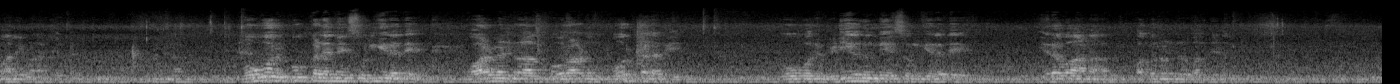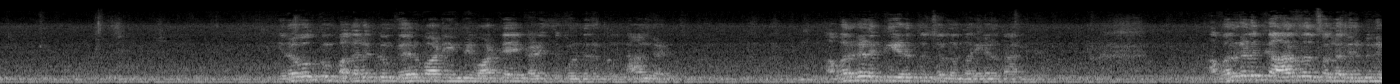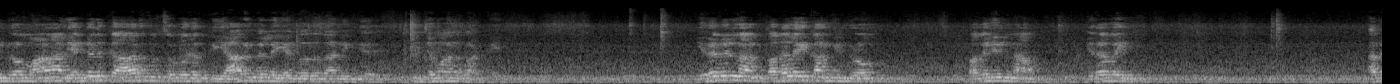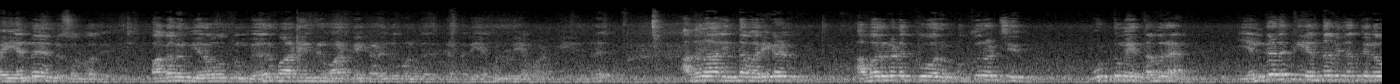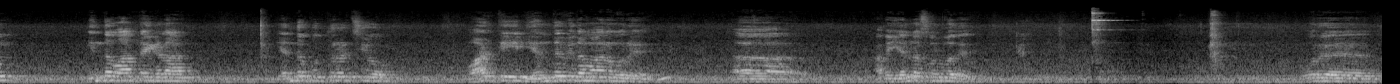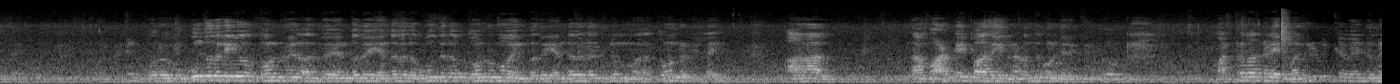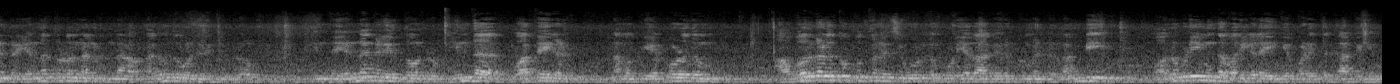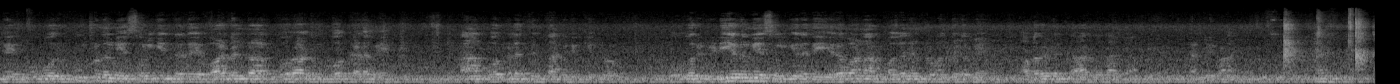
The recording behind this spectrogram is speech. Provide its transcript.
மாலை வணக்கங்கள். ஒவ்வொரு பூக்களுமே சொல்கிறதே வாழ்வென்றால் போராடும் போர்க்களவே ஒவ்வொரு விடியலுமே சொல்கிறதே இரவானால் பகலொன்று வந்திடும். இரவுக்கும் பகலுக்கும் வேறுபாடின்றி வாழ்க்கையை கழித்துக் கொண்டிருக்கும் நாங்கள் அவர்களுக்கு எடுத்துச் சொல்லும் வரிகள் தான் இது. அவர்களுக்கு ஆறுதல் சொல்ல விரும்புகின்றோம். ஆனால் எங்களுக்கு ஆறுதல் சொல்வதற்கு யாரும் இல்லை என்பதுதான் இங்கு நிஜமான வாழ்க்கை. இரவில் நாம் பகலை காண்கின்றோம். பகலில் நாம் இரவை அதை என்ன என்று சொல்வது? பகலும் இரவுக்கும் வேறுபாடு என்று வாழ்க்கை கழிந்து கொண்டிருக்கின்றது எங்களுடைய வாழ்க்கை என்று. அதனால் இந்த வரிகள் அவர்களுக்கு ஒரு புத்துணர்ச்சி ஊட்டுமே தவிர எங்களுக்கு எந்த விதத்திலும் இந்த வார்த்தைகளால் எந்த புத்துணர்ச்சியோ வாழ்க்கையில் எந்த விதமான ஒரு ஆஹ், அதை என்ன சொல்வது? ஒரு ஒரு ஊந்துதலையோ தோன்று அது என்பது எந்தவித ஊந்துதல் தோன்றுமோ என்பது எந்த விதத்திலும் தோன்றவில்லை. ஆனால் நாம் வாழ்க்கை பாதையில் நடந்து கொண்டிருக்கின்றோம். மற்றவர்களை மகிழ்விக்க வேண்டும் என்ற எண்ணத்துடன் நாம் நகர்ந்து கொண்டிருக்கின்றோம். இந்த எண்ணங்களில் தோன்றும் இந்த வார்த்தைகள் நமக்கு எப்பொழுதும் அவர்களுக்கு புத்துணர்ச்சி ஊட்டக்கூடியதாக இருக்கும் என்று நம்பி மறுபடியும் இந்த வரிகளை இங்கே படித்து காட்டுகின்றேன். ஒவ்வொரு கூற்றுடமே சொல்கின்றது. வாழ்வென்றால் போராடும் போர்க்களமே. நாம் போர்க்களத்தில் தான் இருக்கின்றோம். ஒவ்வொரு விடியலுமே சொல்கிறது இரவானால் பகலென்று வந்துடுமே. அவர்களுக்கு ஆறுதலாக அமையும். நன்றி வணக்கம்.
